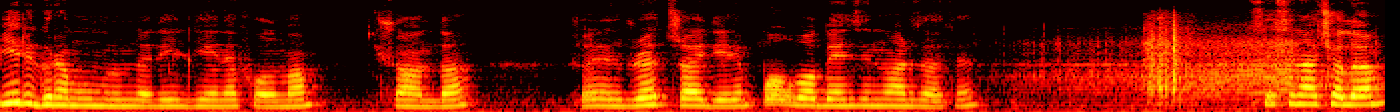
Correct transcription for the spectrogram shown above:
1 gram umurumda değil DNF olmam. Şu anda. Şöyle retry diyelim. Bol bol benzin var zaten. Sesini açalım.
